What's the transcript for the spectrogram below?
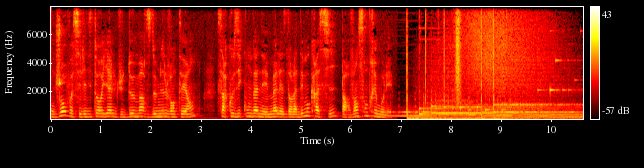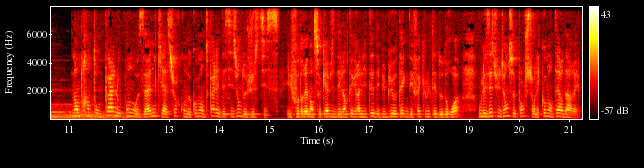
Bonjour, voici l'éditorial du 2 mars 2021. Sarkozy condamné malaise dans la démocratie par Vincent Trémollet. N'empruntons pas le pont aux ânes qui assure qu'on ne commente pas les décisions de justice. Il faudrait dans ce cas vider l'intégralité des bibliothèques des facultés de droit où les étudiants se penchent sur les commentaires d'arrêt.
